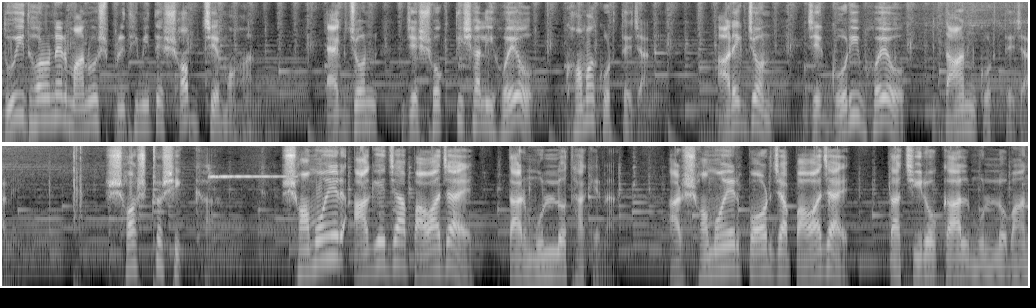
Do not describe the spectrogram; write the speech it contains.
দুই ধরনের মানুষ পৃথিবীতে সবচেয়ে মহান, একজন যে শক্তিশালী হয়েও ক্ষমা করতে জানে, আরেকজন যে গরিব হয়েও দান করতে জানে। ষষ্ঠ শিক্ষা, সময়ের আগে যা পাওয়া যায় তার মূল্য থাকে না, আর সময়ের পর যা পাওয়া যায় তা চিরকাল মূল্যবান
